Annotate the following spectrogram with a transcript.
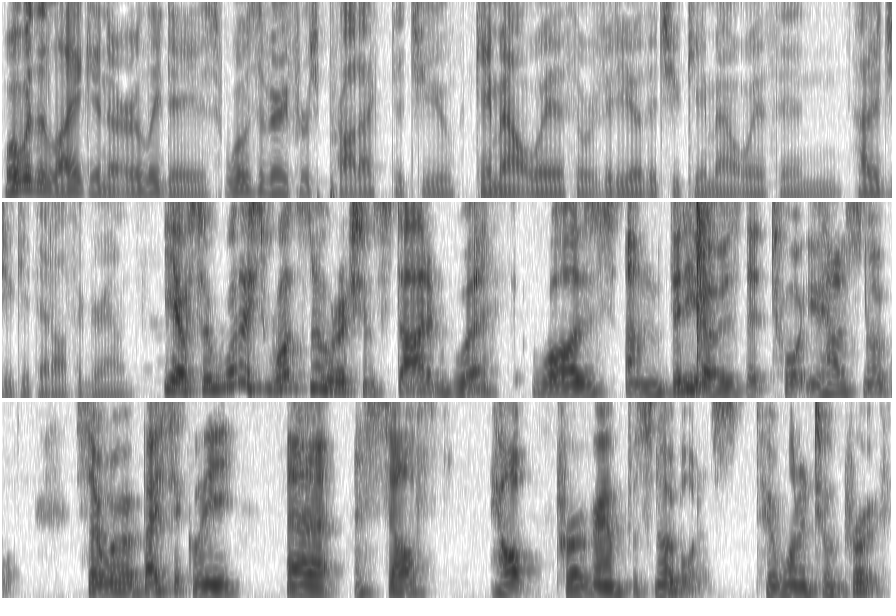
What was it like in the early days? What was the very first product that you came out with, or video that you came out with, and how did you get that off the ground? Yeah, so what I, what Snowboard Addiction started with was um, videos that taught you how to snowboard. So we were basically uh, a self help program for snowboarders who wanted to improve,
